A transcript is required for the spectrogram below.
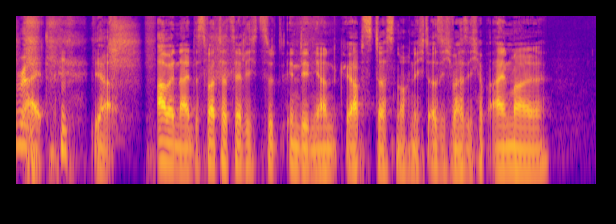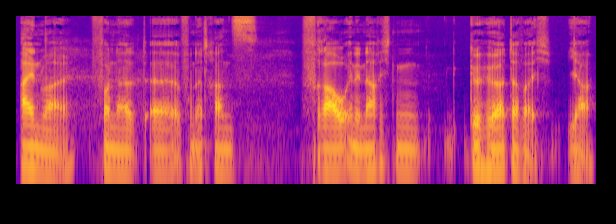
Right. Ja. Aber nein, das war tatsächlich zu, in den Jahren gab es das noch nicht. Also ich weiß, ich habe einmal, einmal von einer, äh, von einer Transfrau in den Nachrichten gehört, da war ich, ja,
